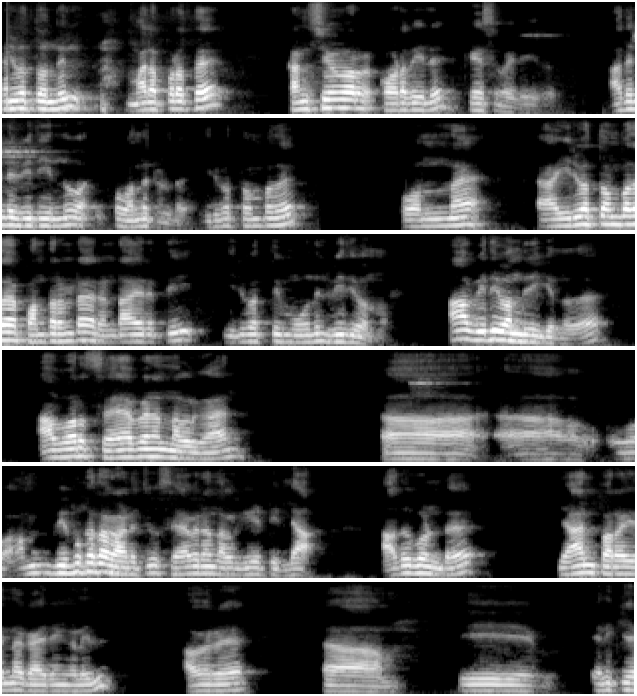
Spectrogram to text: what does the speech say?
ഇരുപത്തൊന്നിൽ മലപ്പുറത്തെ കൺസ്യൂമർ കോടതിയിൽ കേസ് ഫയൽ ചെയ്തു. അതിന്റെ വിധി ഇന്ന് ഇപ്പോൾ വന്നിട്ടുണ്ട്. ഇരുപത്തൊമ്പത് ഒന്ന് ഇരുപത്തൊമ്പത് പന്ത്രണ്ട് രണ്ടായിരത്തി ഇരുപത്തി മൂന്നിൽ വിധി വന്നു. ആ വിധി വന്നിരിക്കുന്നത് അവർ സേവനം നൽകാൻ വിമുഖത കാണിച്ചു സേവനം നൽകിയിട്ടില്ല. അതുകൊണ്ട് ഞാൻ പറയുന്ന കാര്യങ്ങളിൽ അവരെ ഈ എനിക്ക്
